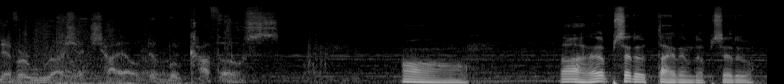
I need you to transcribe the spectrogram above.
Never rush a child of Bulkathos. Oh. Ah, dopředu, tajnem dopředu. I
